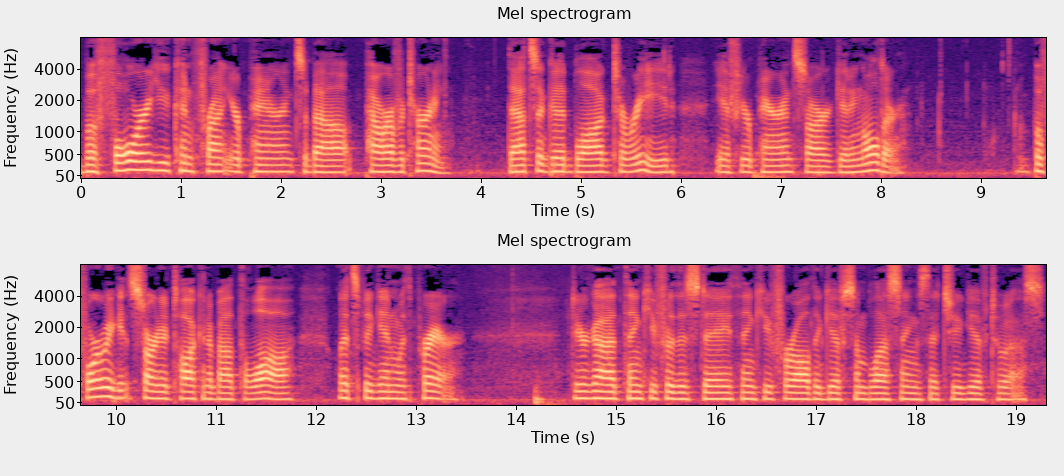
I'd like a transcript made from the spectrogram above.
Before You Confront Your Parents About Power of Attorney. That's a good blog to read if your parents are getting older. Before we get started talking about the law, let's begin with prayer. Dear God, thank you for this day. Thank you for all the gifts and blessings that you give to us.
